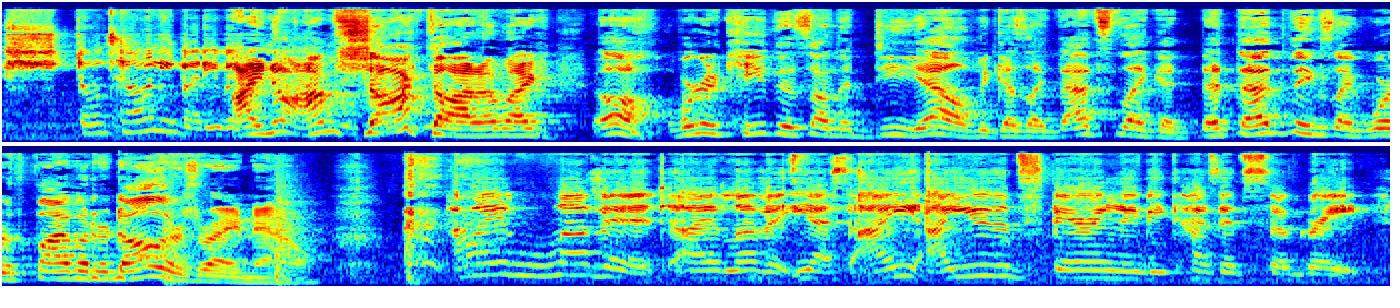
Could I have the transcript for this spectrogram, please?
Shh, don't tell anybody. but- I know. I'm shocked on. it. I'm like, oh, we're gonna keep this on the DL because like that's like a that that thing's like worth five hundred dollars right now. I love it. I love it. Yes, I, I use it sparingly because it's so great.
